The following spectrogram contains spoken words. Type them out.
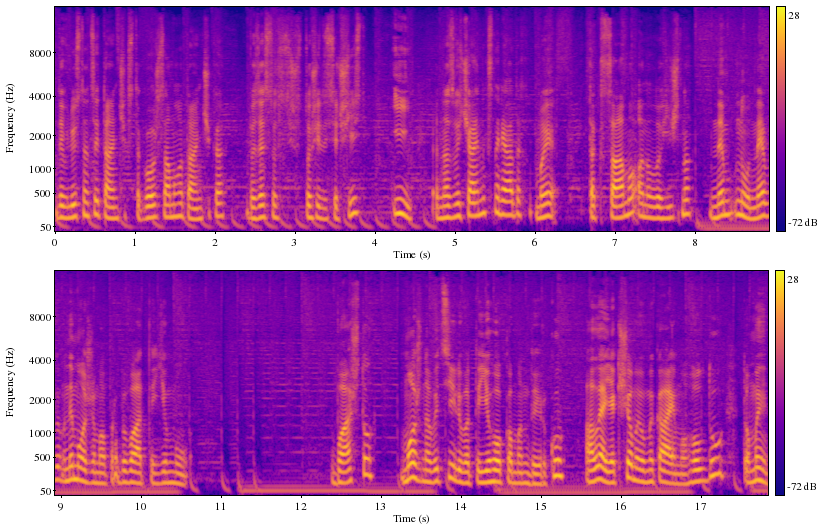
дивлюсь на цей танчик з такого ж самого танчика БЗ-166, і на звичайних снарядах ми так само аналогічно не, ну, не, не можемо пробивати йому башту, можна вицілювати його командирку, але якщо ми вмикаємо голду, то ми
